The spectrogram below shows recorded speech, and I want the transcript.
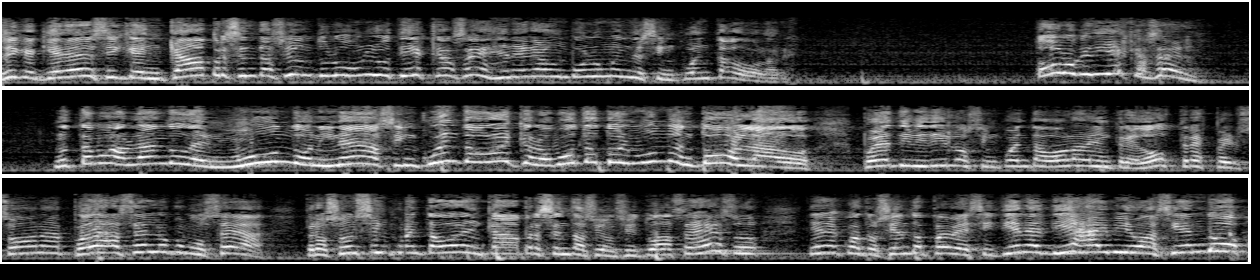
Así que quiere decir que en cada presentación tú lo único que tienes que hacer es generar un volumen de 50 dólares. Todo lo que tienes que hacer. No estamos hablando del mundo ni nada. 50 dólares que lo vota todo el mundo en todos lados. Puedes dividir los 50 dólares entre dos, tres personas. Puedes hacerlo como sea. Pero son 50 dólares en cada presentación. Si tú haces eso, tienes 400 PB. Si tienes 10 IBO haciendo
